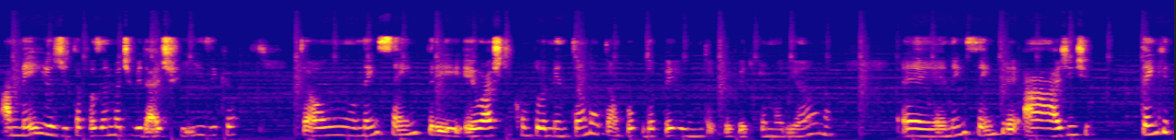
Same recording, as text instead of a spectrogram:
a meios de estar tá fazendo uma atividade física. Então, nem sempre, eu acho que complementando até um pouco da pergunta que foi feita para Mariana, é, nem sempre a, a gente tem que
